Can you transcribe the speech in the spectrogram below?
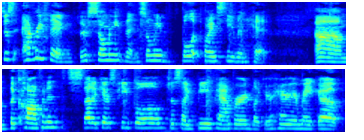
just everything. There's so many things, so many bullet points to even hit. Um, the confidence that it gives people, just like being pampered, like your hair, your makeup,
